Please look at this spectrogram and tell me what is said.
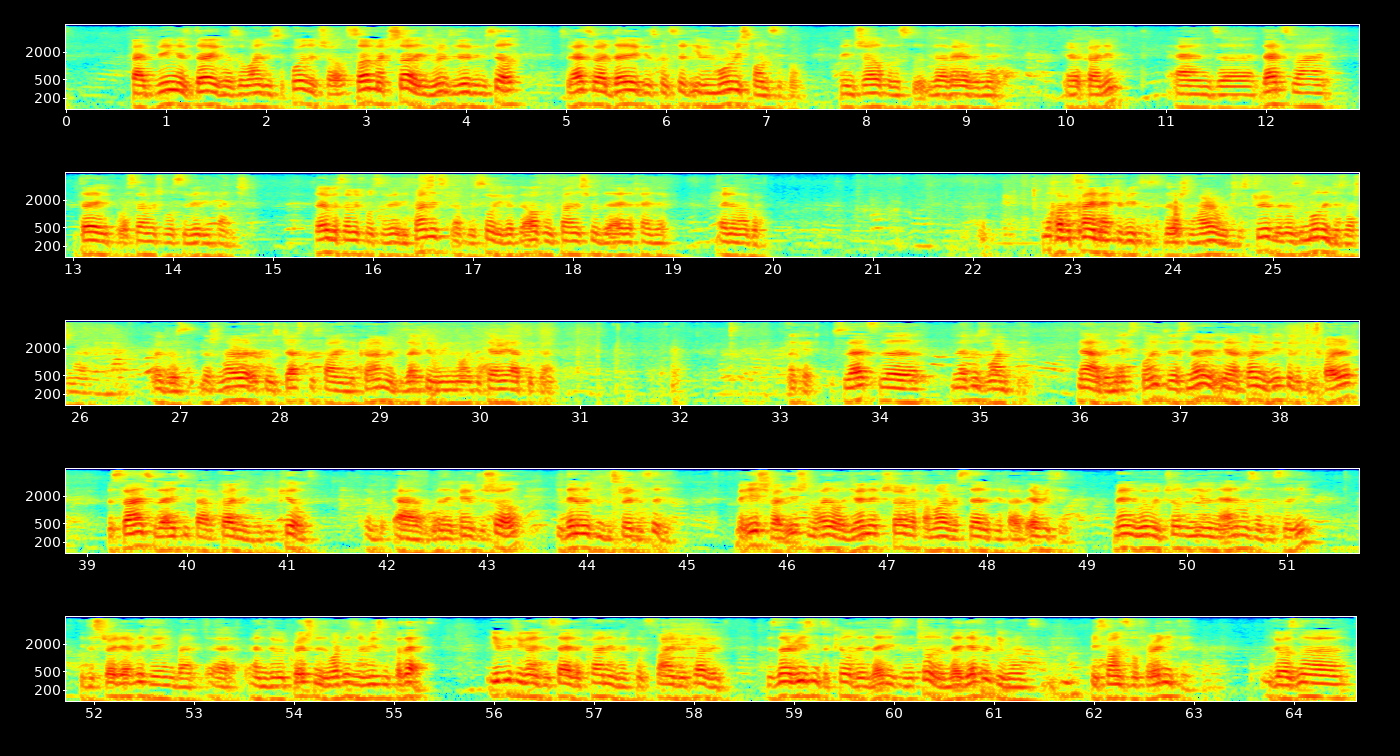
But being as Doeg was the one who supported Shaul, so much so that he was willing to do it himself, so that's why Doeg is considered even more responsible than Shaul for the, the Aver of the Erakonim. And uh, that's why Doeg was so much more severely punished. Doeg was so much more severely punished, like we saw, he got the ultimate punishment, the Eilech Elam Haba. The Chofetz Chaim attributes to the Lashon Hara, which is true, but it was more than just Lashon Hara. It was Lashon Hara, it was justifying the crime, it was actually we want to carry out the crime. Okay, so that's the that was one thing. Now the next point, there's no Kohanim Hikal besides for the 85 Kohanim that he killed uh, when they came to Shaul, he then went and destroyed the city. Everything. Men, women, children, even the animals of the city. He destroyed everything, but, uh, and the question is, what was the reason for that? Even if you're going to say the Kohanim had conspired with David, there's no reason to kill the ladies and the children. They definitely weren't responsible for anything. There was no,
